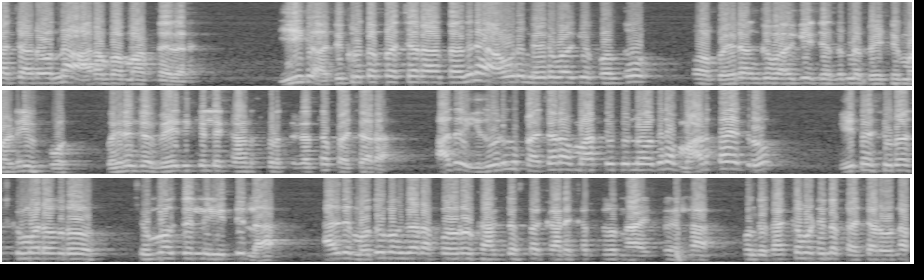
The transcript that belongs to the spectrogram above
ಪ್ರಚಾರವನ್ನ ಆರಂಭ ಮಾಡ್ತಾ ಇದ್ದಾರೆ. ಈಗ ಅಧಿಕೃತ ಪ್ರಚಾರ ಅಂತಂದ್ರೆ ಅವರು ನೇರವಾಗಿ ಬಂದು ಬಹಿರಂಗವಾಗಿ ಜನರನ್ನ ಭೇಟಿ ಮಾಡಿ ಬಹಿರಂಗ ವೇದಿಕೆಯಲ್ಲಿ ಕಾಣಿಸ್ಕೊಳ್ತಕ್ಕಂಥ ಪ್ರಚಾರ. ಆದ್ರೆ ಇದುವರೆಗೂ ಪ್ರಚಾರ ಮಾಡ್ತಿದ್ದಿಲ್ಲ ಅಂದ್ರೆ ಮಾಡ್ತಾ ಇದ್ರು. ಗೀತಾ ಶಿವರಾಜ್ ಕುಮಾರ್ ಅವರು ಶಿವಮೊಗ್ಗದಲ್ಲಿ ಇದ್ದಿಲ್ಲ. ಆದ್ರೆ ಮಧು ಬಂಗಾರಪ್ಪ ಅವರು ಕಾಂಗ್ರೆಸ್ನ ಕಾರ್ಯಕರ್ತರು ನಾಯಕರು ಎಲ್ಲ ಒಂದು ತಕ್ಕ ಮಟ್ಟಿನ ಪ್ರಚಾರವನ್ನ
